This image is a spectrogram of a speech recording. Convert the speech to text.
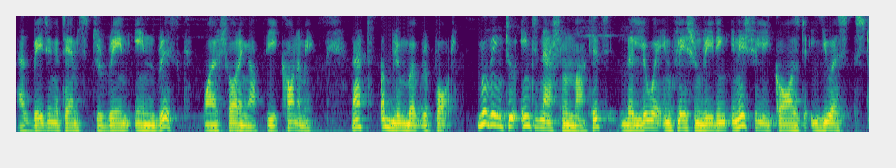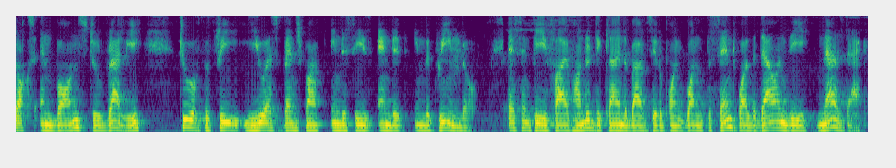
as Beijing attempts to rein in risk while shoring up the economy. That's a Bloomberg report. Moving to international markets, the lower inflation reading initially caused US stocks and bonds to rally. Two of the three US benchmark indices ended in the green though. S&P 500 declined about 0.1% while the Dow and the Nasdaq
